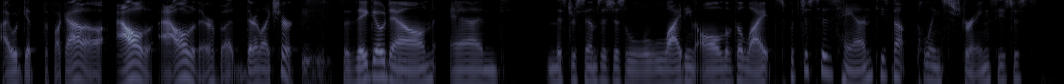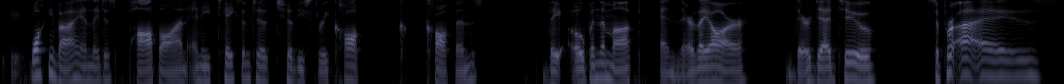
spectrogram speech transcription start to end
i would get the fuck out of out out of there but they're like sure. Mhm. so they go down and mr simms is just lighting all of the lights with just his hand. He's not pulling strings. He's just Mhm. walking by and they just pop on and he takes them to, to these three co- c- coffins. They open them up and there they are. They're dead too. Surprise!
